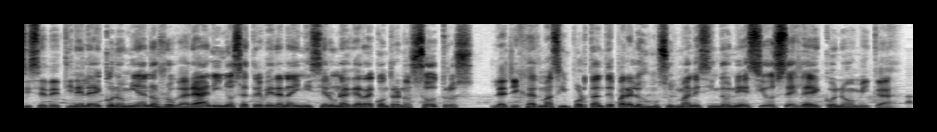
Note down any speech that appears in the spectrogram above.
Si se detiene la economía nos rogarán y no se atreverán a iniciar una guerra contra nosotros. La yihad más importante para los musulmanes indonesios es la económica.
